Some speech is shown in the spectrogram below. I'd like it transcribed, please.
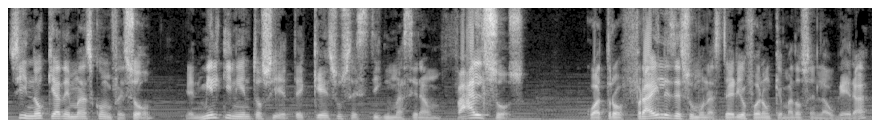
sino que además confesó en 1507 que sus estigmas eran falsos. Cuatro frailes de su monasterio fueron quemados en la hoguera,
